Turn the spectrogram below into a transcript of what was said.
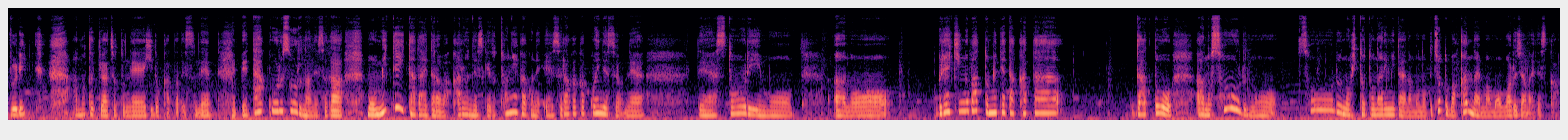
ぶり。あの時はちょっとねひどかったですね。ベターコールソウルなんですがもう見ていただいたらわかるんですけどとにかくね絵面がかっこいいんですよね。でストーリーもあのブレイキングバット見てた方だとあのソウルのソウルの人となりみたいなものってちょっと分かんないまま終わるじゃないですか。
